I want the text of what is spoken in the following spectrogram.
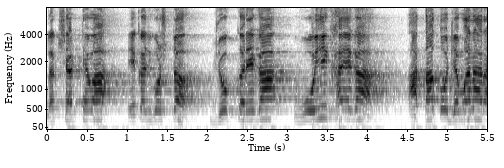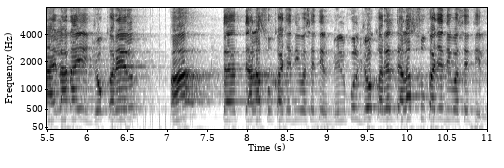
लक्षात ठेवा एकच गोष्ट जो करेगा वोही खाएगा आता तो जमाना राहिला नाही जो करेल हा त्याला सुखाचे दिवस येतील. बिलकुल जो करेल त्याला सुखाचे दिवस येतील.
